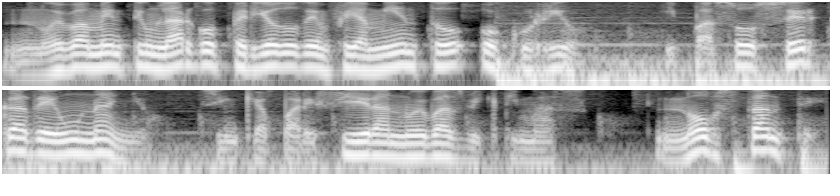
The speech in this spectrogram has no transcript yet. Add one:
Nuevamente un largo periodo de enfriamiento ocurrió y pasó cerca de un año sin que aparecieran nuevas víctimas. No obstante,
